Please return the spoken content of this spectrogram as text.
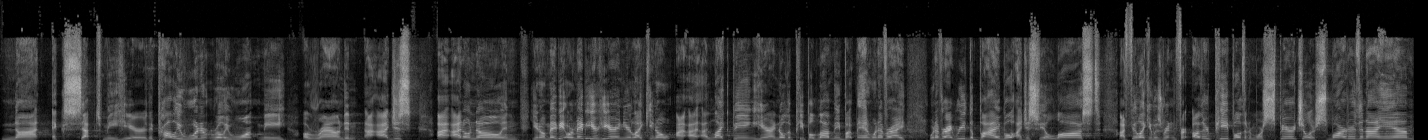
not accept me here. They probably wouldn't really want me around. And I, I just, I, I don't know. And, you know, maybe, or maybe you're here and you're like, you know, I, I, I like being here. I know the people love me, but man, whenever I, whenever I read the Bible, I just feel lost. I feel like it was written for other people that are more spiritual or smarter than I am.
